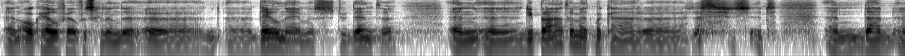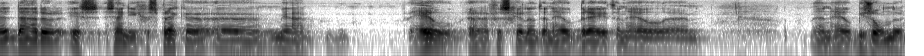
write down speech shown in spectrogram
En ook heel veel verschillende deelnemers, studenten. En die praten met elkaar. en daardoor is, zijn die gesprekken ja, heel verschillend en heel breed en heel, en heel bijzonder.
